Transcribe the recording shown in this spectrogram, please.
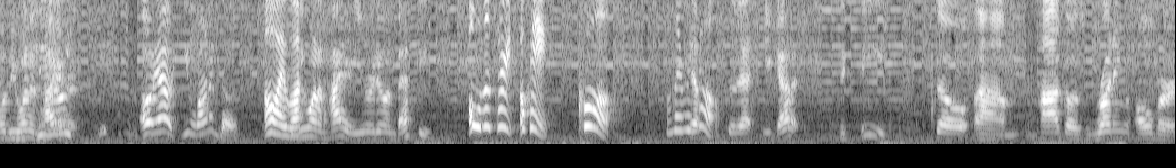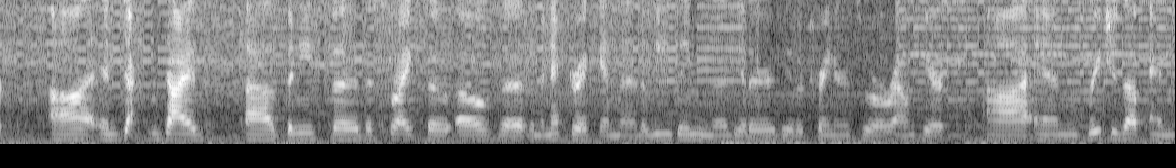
Oh, do you want it Two higher? s- Oh yeah, you wanted those. oh, I If want. you wanted higher, you were doing besties. Oh, that's right. Okay, cool. Well, there we Yep. go. So that you got it. Succeed. So um, Ha goes running over uh, and ducks and dives uh, beneath the, the strikes of, of the, the Manectric and the, the Weezing and the, the other the other trainers who are around here, uh, and reaches up and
